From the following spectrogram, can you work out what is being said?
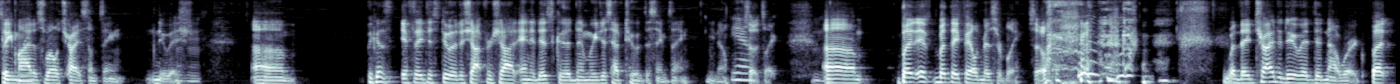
So Good you might as well try something newish. Mhm. Um because if they just do it a shot for shot and it is good, then we just have two of the same thing, you know? Yeah. So it's like Mhm. um but if but they failed miserably. So what they tried to do it did not work. But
